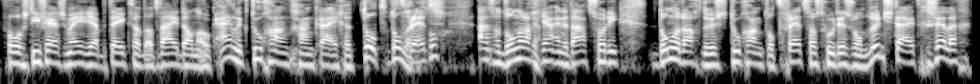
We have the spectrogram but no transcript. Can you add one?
Volgens diverse media betekent dat dat wij dan ook eindelijk toegang gaan krijgen tot Donderdag, threads. toch? Aanstaande donderdag, ja. inderdaad, sorry. Donderdag dus toegang tot threads als het goed is rond lunchtijd. Gezellig.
